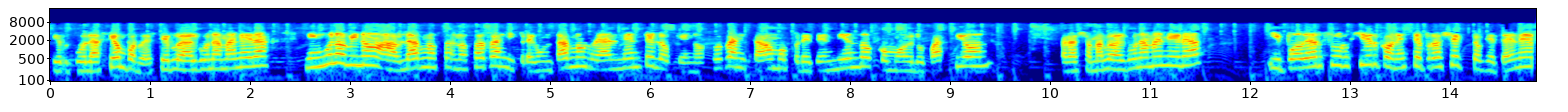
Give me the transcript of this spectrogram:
circulación, por decirlo de alguna manera, ninguno vino a hablarnos a nosotras y preguntarnos realmente lo que nosotras estábamos pretendiendo como agrupación, para llamarlo de alguna manera, y poder surgir con este proyecto que tenemos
